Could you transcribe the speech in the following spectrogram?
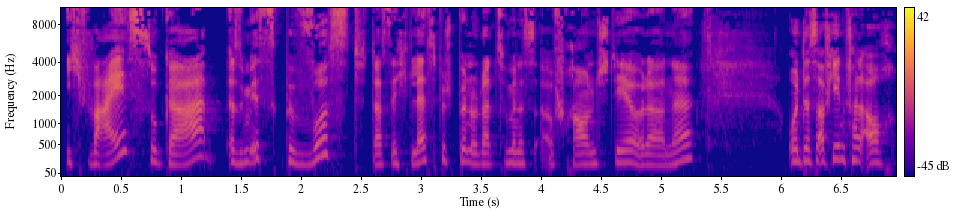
ich weiß sogar, also mir ist bewusst, dass ich lesbisch bin oder zumindest auf Frauen stehe oder ne, und das auf jeden Fall auch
